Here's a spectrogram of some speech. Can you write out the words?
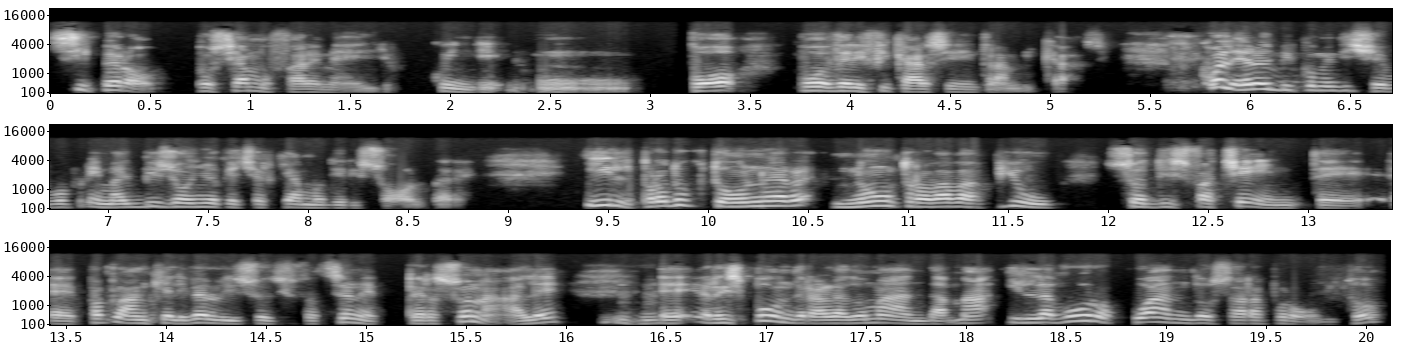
sì però possiamo fare meglio, quindi mh, mm, può, può verificarsi in entrambi i casi. Qual era, il, come dicevo prima, il bisogno che cerchiamo di risolvere? Il product owner non trovava più soddisfacente, eh, proprio anche a livello di soddisfazione personale, uh -huh. eh, rispondere alla domanda ma il lavoro quando sarà pronto?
